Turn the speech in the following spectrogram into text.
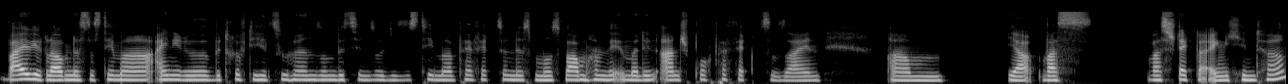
weil wir glauben, dass das Thema einige betrifft, die hier zuhören, so ein bisschen so dieses Thema Perfektionismus. Warum haben wir immer den Anspruch, perfekt zu sein? Ähm, ja, was, was steckt da eigentlich hinter?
